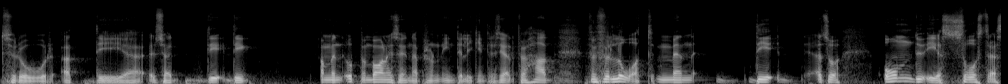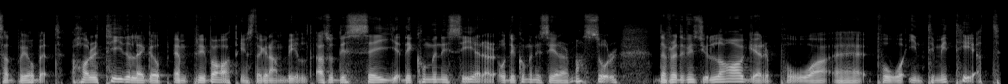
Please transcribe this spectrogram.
tror att det, så här, det, det ja, men uppenbarligen så är den här personen inte lika intresserad. För, had, för förlåt, men det, alltså, om du är så stressad på jobbet, har du tid att lägga upp en privat Instagram-bild? Alltså det, säger, det kommunicerar, och det kommunicerar massor. Därför att det finns ju lager på, eh, på intimitet.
